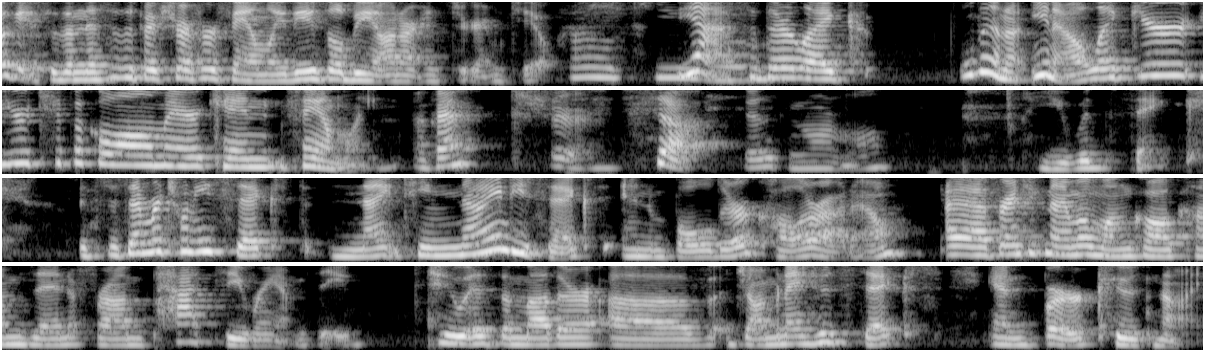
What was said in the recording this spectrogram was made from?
Okay. So then this is a picture of her family. These will be on our Instagram too. Oh, cute. Yeah. So they're like, Lena, you know, like your your typical all American family. Okay. sure. So They look normal. you would think. It's December 26th, 1996, in Boulder, Colorado. A frantic 911 call comes in from Patsy Ramsey, who is the mother of JonBenét, who's six, and Burke, who's nine.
